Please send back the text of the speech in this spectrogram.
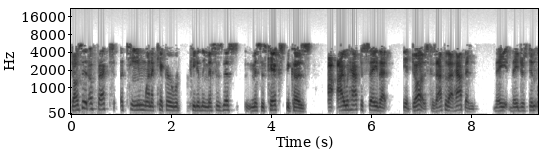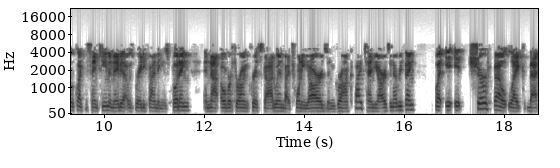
does it affect a team when a kicker repeatedly misses this, misses kicks? Because I, I would have to say that it does. Because after that happened, they they just didn't look like the same team, and maybe that was Brady finding his footing and not overthrowing Chris Godwin by 20 yards and Gronk by 10 yards and everything. But it, it sure felt like that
